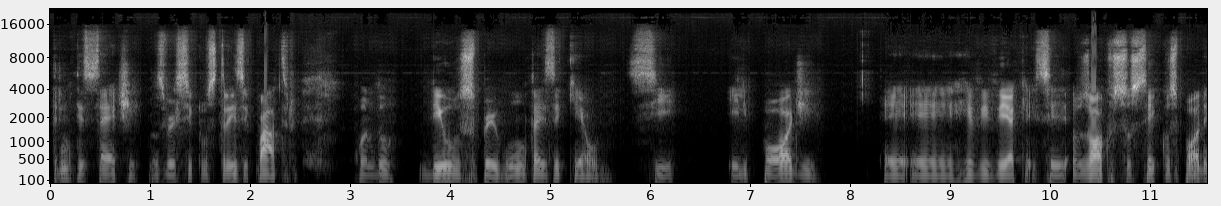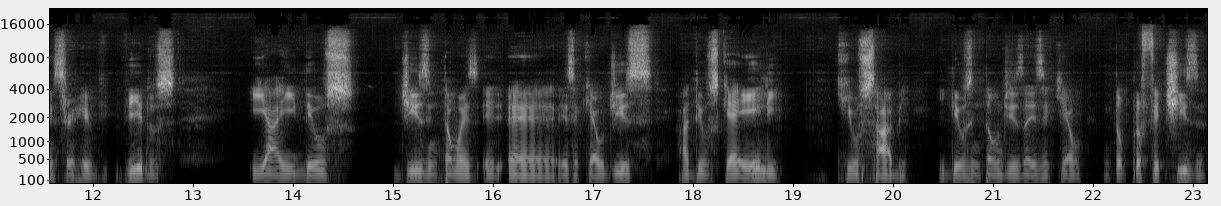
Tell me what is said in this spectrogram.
37, nos versículos 3 e 4, quando Deus pergunta a Ezequiel se ele pode é, é, reviver, se, os óculos secos podem ser revividos, e aí Deus diz, então, é, Ezequiel diz a Deus que é ele que o sabe, e Deus então diz a Ezequiel, então profetiza,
